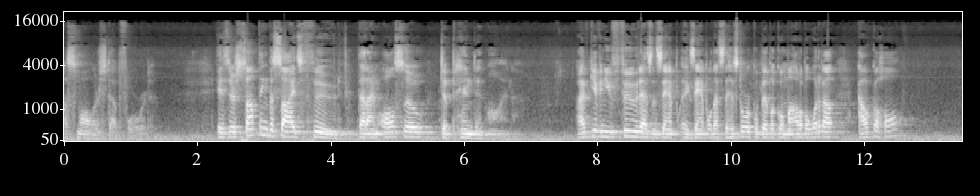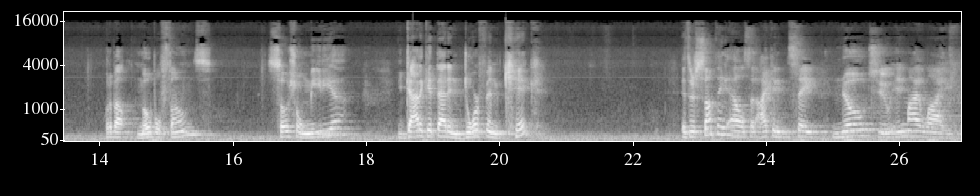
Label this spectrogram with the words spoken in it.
a smaller step forward. Is there something besides food that I'm also dependent on? I've given you food as an example. That's the historical biblical model. But what about alcohol? What about mobile phones? Social media? You got to get that endorphin kick. Is there something else that I can say no to in my life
